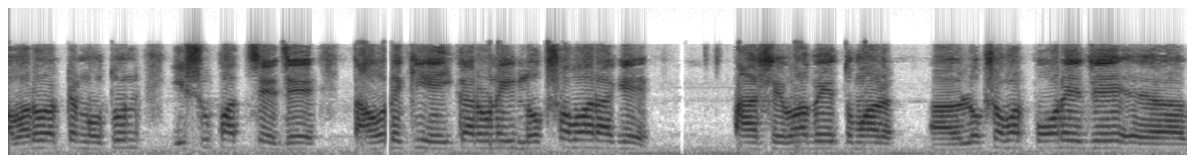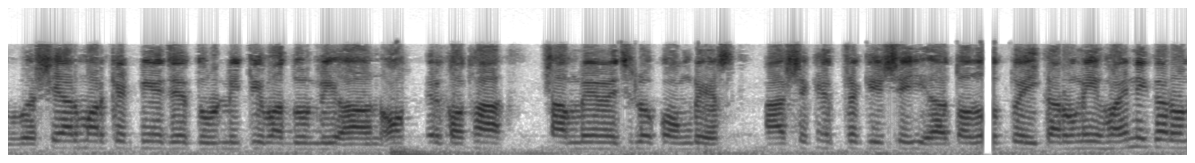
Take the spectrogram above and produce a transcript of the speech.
আবারও একটা নতুন ইস্যু পাচ্ছে যে, তাহলে কি এই কারণেই লোকসভার আগে সেভাবে তোমার লোকসভার পরে যে শেয়ার মার্কেট নিয়ে যে দুর্নীতি বা দুর্নীতি কথা সামনে এনেছিল কংগ্রেস আর সেক্ষেত্রে কি সেই তদন্ত এই কারণেই হয়নি? কারণ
